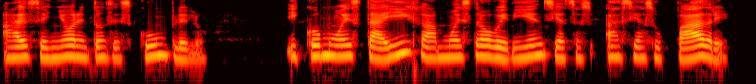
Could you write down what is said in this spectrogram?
al Señor, entonces cúmplelo. Y cómo esta hija muestra obediencia hacia su padre.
